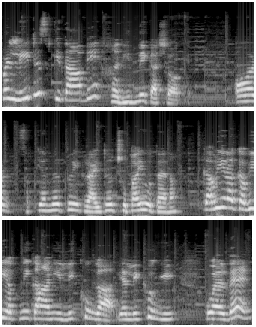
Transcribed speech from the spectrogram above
पर लेटेस्ट किताबें खरीदने का शौक है और सबके अंदर तो एक राइटर छुपा ही होता है ना कभी ना कभी अपनी कहानी लिखूँगा या लिखूँगी well then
